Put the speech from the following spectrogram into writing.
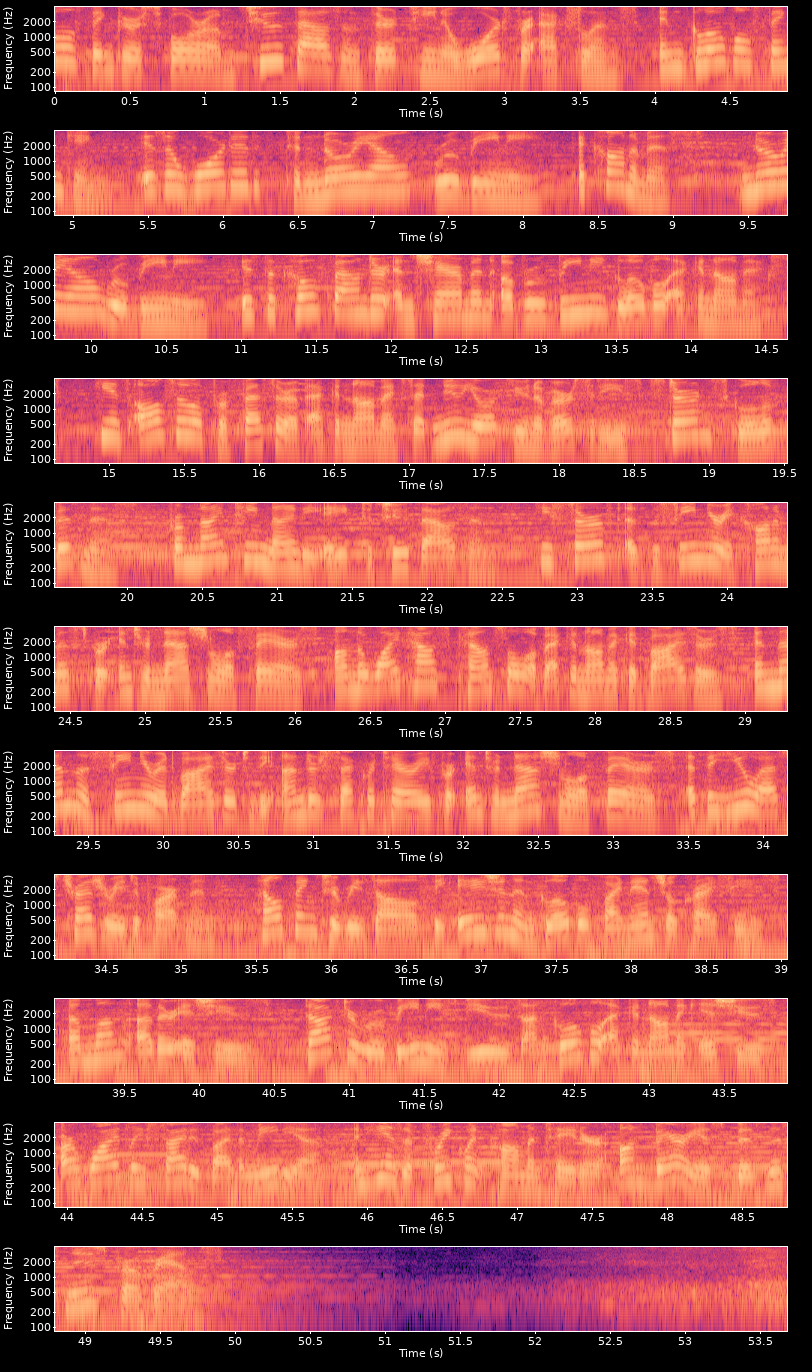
Global Thinkers Forum 2013 Award for Excellence in Global Thinking is awarded to Nouriel Roubini, economist. Nouriel Roubini is the co founder and chairman of Roubini Global Economics. He is also a professor of economics at New York University's Stern School of Business. From 1998 to 2000, he served as the senior economist for international affairs on the White House Council of Economic Advisers and then the senior advisor to the Undersecretary for International Affairs at the U.S. Treasury Department, helping to resolve the Asian and global financial crises, among other issues. Dr. Roubini's views on global economic issues are widely cited by the media, and he is a frequent commentator on various business news programs.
